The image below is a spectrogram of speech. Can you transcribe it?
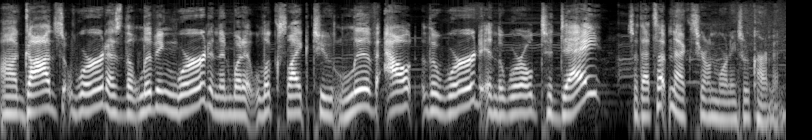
uh, God's word as the living word and then what it looks like to live out the word in the world today. So that's up next here on Mornings with Carmen.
